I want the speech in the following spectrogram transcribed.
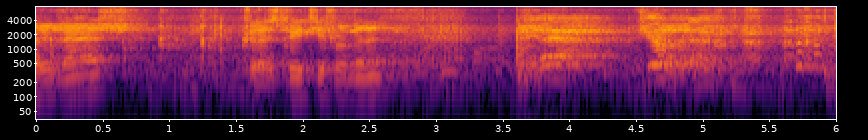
Sergeant Nash, could I speak to you for a minute? Yeah, sure, Lieutenant.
